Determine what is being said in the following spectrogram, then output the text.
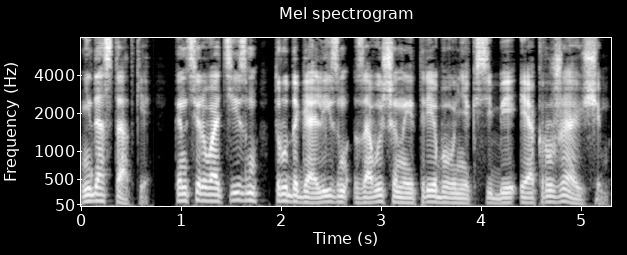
Недостатки. Консерватизм, трудоголизм, завышенные требования к себе и окружающим,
